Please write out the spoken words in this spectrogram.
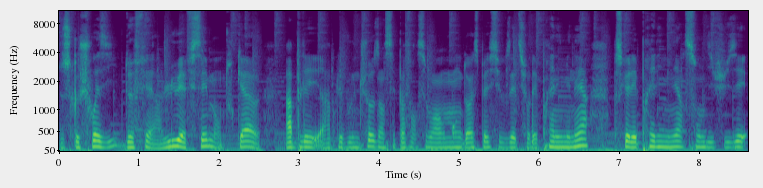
de, ce que choisit de faire l'UFC, mais en tout cas, rappelez, rappelez-vous une chose, hein, c'est pas forcément un manque de respect si vous êtes sur les préliminaires, parce que les préliminaires sont diffusés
